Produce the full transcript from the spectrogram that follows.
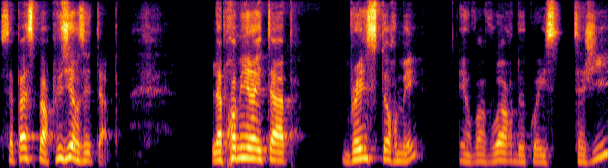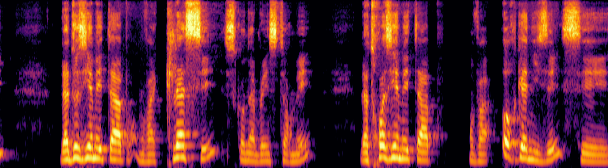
ça passe par plusieurs étapes. La première étape, brainstormer, et on va voir de quoi il s'agit. La deuxième étape, on va classer ce qu'on a brainstormé. La troisième étape, on va organiser ces,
